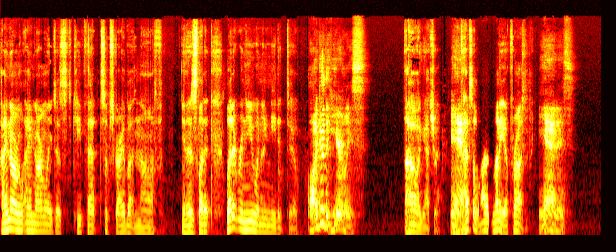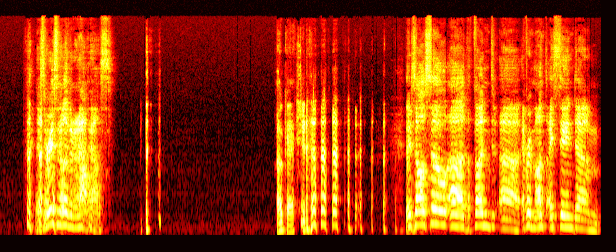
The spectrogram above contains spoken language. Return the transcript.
I normally I normally just keep that subscribe button off. You know, just let it let it renew when you need it to. Oh, I do the yearlies. Oh, I got you. Yeah. that's a lot of money up front. Yeah, it is. There's a reason I live in an outhouse. Okay. There's also uh, the fund. Uh, every month I send um,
